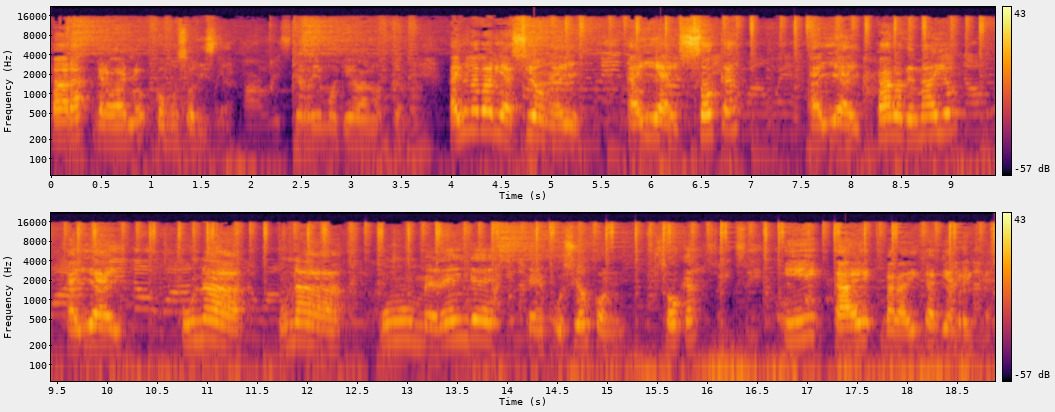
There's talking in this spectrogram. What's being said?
para grabarlo como solista. ¿Qué ritmo llevan los temas? Hay una variación ahí, ahí hay soca, ahí hay palo de mayo, ahí hay una, una, un merengue en fusión con soca y hay baladitas bien ricas.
